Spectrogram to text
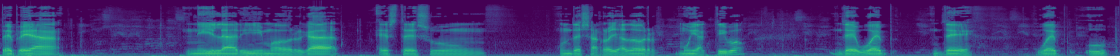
ppa Nilari Morgar. Este es un, un desarrollador muy activo de web de web up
